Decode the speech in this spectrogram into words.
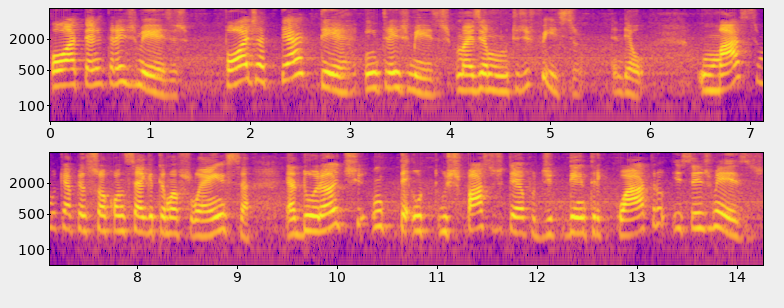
ou até em 3 meses. Pode até ter em 3 meses, mas é muito difícil, entendeu? O máximo que a pessoa consegue ter uma fluência é durante um o, o, espaço de tempo de, de entre 4 e 6 meses.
